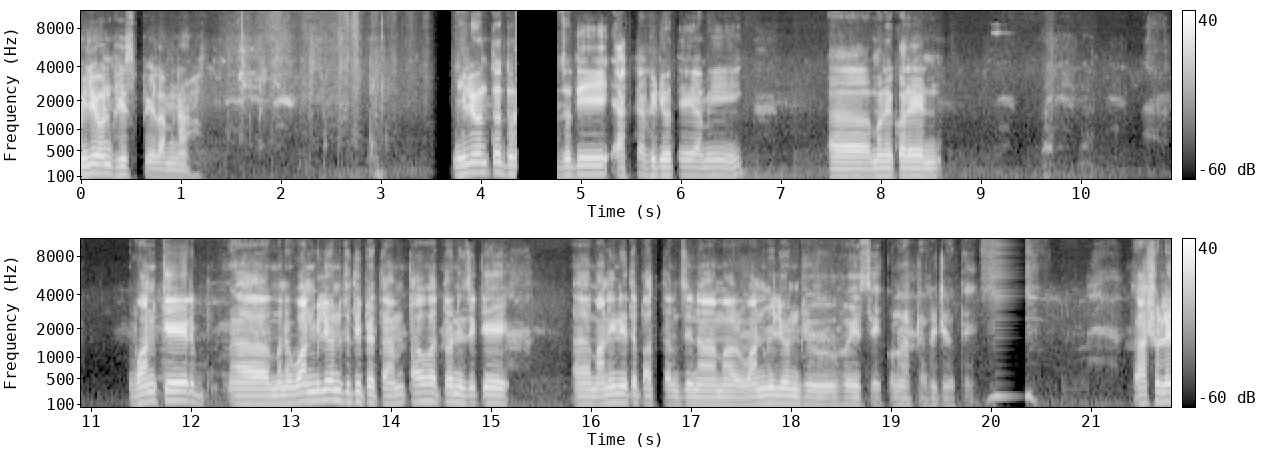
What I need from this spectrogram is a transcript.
মিলিয়ন ভিউজ পেলাম না। মিলিয়ন তো দূর, যদি একটা ভিডিওতে আমি মনে করেন ওয়ান কের মানে ওয়ান মিলিয়ন যদি পেতাম, তাও হয়তো নিজেকে মানিয়ে নিতে পারতাম যে না, আমার ওয়ান মিলিয়ন ভিউ হয়েছে কোনো একটা ভিডিওতে তো আসলে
